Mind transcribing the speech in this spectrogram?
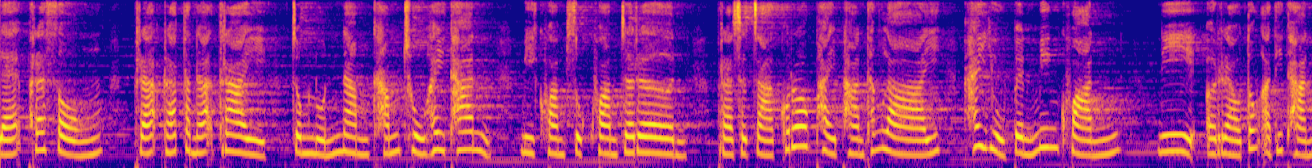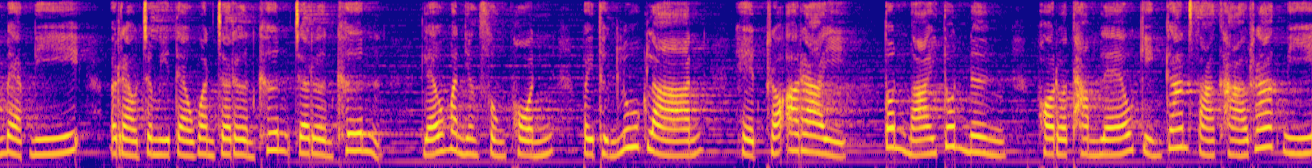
และพระสงฆ์พระรัตนตรัยจงหนุนนำค้ำชูให้ท่าน มีความสุขความเจริญ ปราศจากโรคภัยพานทั้งหลาย ให้อยู่เป็นมิ่งขวัญ นี่เราต้องอธิษฐานแบบนี้ เราจะมีแต่วันเจริญขึ้นเจริญขึ้น แล้วมันยังส่งผลไปถึงลูกหลาน เหตุเพราะอะไร ต้นไม้ต้นหนึ่ง พอเราทำแล้วกิ่งก้านสาขารากนี้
